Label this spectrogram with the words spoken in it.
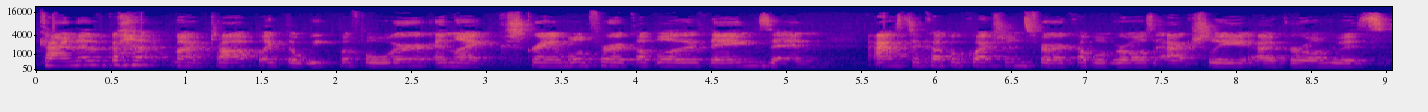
kind of got my top like the week before, and like scrambled for a couple other things and asked a couple questions for a couple girls. Actually, a girl who is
